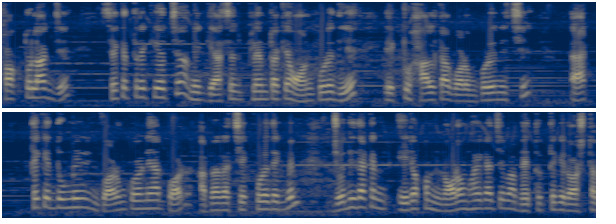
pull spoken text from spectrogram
শক্ত লাগছে, সেক্ষেত্রে কী হচ্ছে আমি গ্যাসের ফ্লেমটাকে অন করে দিয়ে একটু হালকা গরম করে নিচ্ছি। এক থেকে দু মিনিট গরম করে নেওয়ার পর আপনারা চেক করে দেখবেন। যদি দেখেন এইরকম নরম হয়ে গেছে বা ভেতর থেকে রসটা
